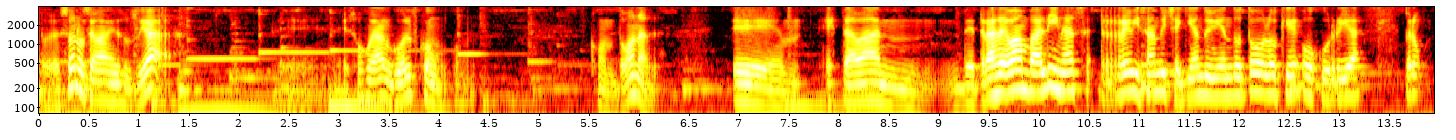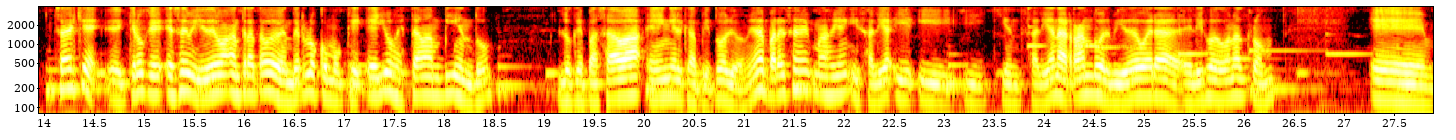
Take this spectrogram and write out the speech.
pero eso no se van a ensuciar. Eh, eso juegan golf con, con, Donald. estaban detrás de bambalinas revisando y chequeando y viendo todo lo que ocurría pero, ¿sabes qué? Eh, creo que ese video han tratado de venderlo como que ellos estaban viendo lo que pasaba en el Capitolio. Me parece más bien, y salía, y, y, quien salía narrando el video era el hijo de Donald Trump. Eh,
